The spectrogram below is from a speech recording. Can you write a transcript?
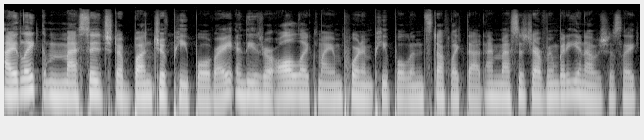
I like messaged a bunch of people, right? And these were all like my important people and stuff like that. I messaged everybody and I was just like,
